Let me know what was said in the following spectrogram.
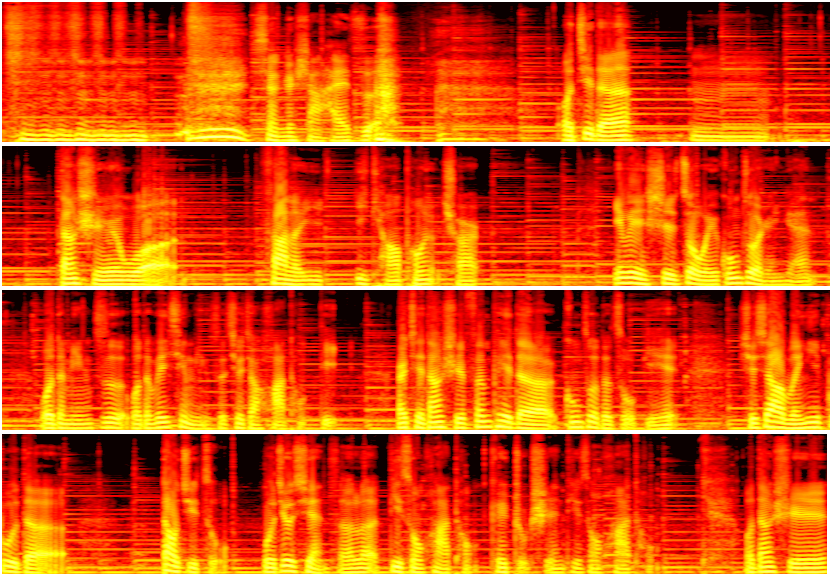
像个傻孩子。我记得，嗯，当时我发了一一条朋友圈因为是作为工作人员，我的名字，我的微信名字就叫话筒弟，而且当时分配的工作的组别，学校文艺部的道具组，我就选择了递送话筒，给主持人递送话筒。我当时。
